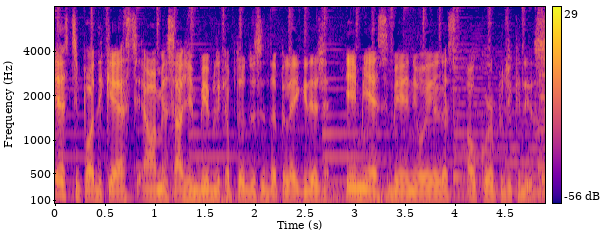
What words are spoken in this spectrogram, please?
Este podcast é uma mensagem bíblica produzida pela igreja MSBN Oeiras ao Corpo de Cristo.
